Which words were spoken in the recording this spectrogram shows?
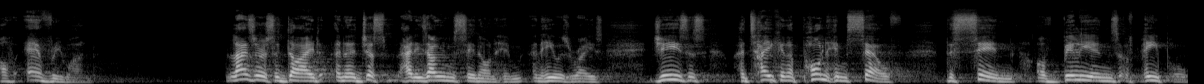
of everyone. Lazarus had died and had just had his own sin on him, and he was raised. Jesus had taken upon himself the sin of billions of people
